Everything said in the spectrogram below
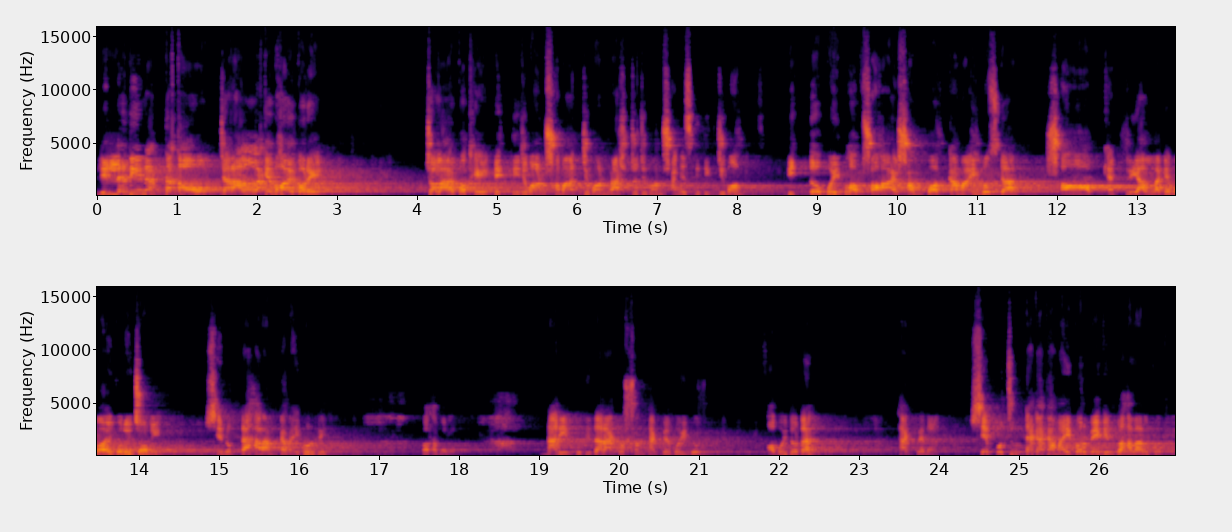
লিল্লাদিন আত্মাকাও যারা আল্লাহকে ভয় করে চলার পথে ব্যক্তি জীবন, সমাজ জীবন, রাষ্ট্র জীবন, সাংস্কৃতিক জীবন, বিত্ত, বৈভব, সহায়, সম্পদ, কামাই, রোজগার, সব ক্ষেত্রে আল্লাহকে ভয় করে চলে। সে লোকটা হারাম কামাই করবে? কথা বলেন। নারীর প্রতি তার আকর্ষণ থাকবে বৈধ? অবৈধটা থাকবে না। সে প্রচুর টাকা কামাই করবে কিন্তু হালাল পথে।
